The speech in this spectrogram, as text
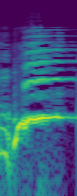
Woo!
